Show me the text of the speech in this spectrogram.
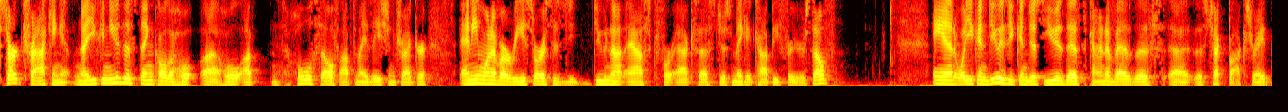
start tracking it. Now you can use this thing called a whole uh, whole op, whole self optimization tracker. Any one of our resources, you do not ask for access. Just make a copy for yourself. And what you can do is you can just use this kind of as this uh, this checkbox, right?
